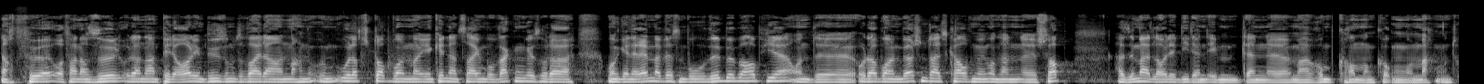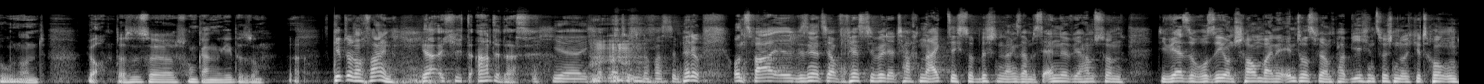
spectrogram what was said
nach Föhr oder fahren nach Sylt oder nach Peter den Büs und so weiter und machen einen Urlaubsstopp, wollen mal ihren Kindern zeigen, wo Wacken ist oder wollen generell mal wissen, wo will wir überhaupt hier und äh, oder wollen Merchandise kaufen in unseren äh, Shop. Also immer Leute, die dann eben dann äh, mal rumkommen und gucken und machen und tun und ja, das ist äh, schon gang und gäbe so. Es gibt doch noch Wein. Ja, ich ahnte das. Hier, ich habe natürlich noch was im Petto. Und zwar, äh, wir sind jetzt ja auf dem Festival, der Tag neigt sich so ein bisschen langsam das Ende. Wir haben schon diverse Rosé- und Schaumweine intus, wir haben ein paar Bierchen zwischendurch getrunken.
